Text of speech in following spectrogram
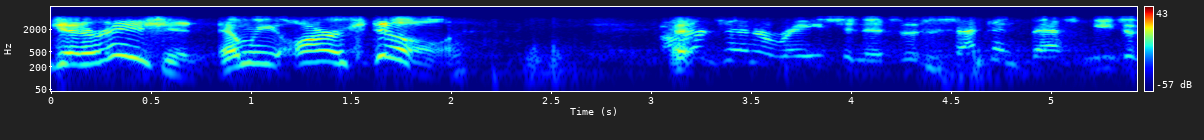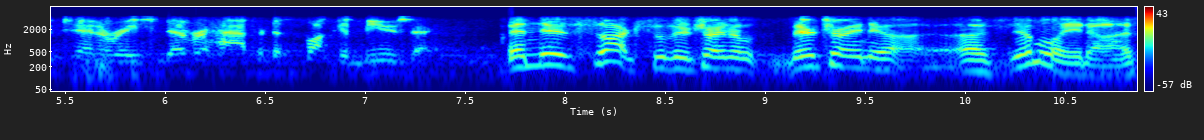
generation, and we are still. Our generation is the second best music generation to ever happened to fucking music. And theirs sucks, so they're trying to they're trying to uh, assimilate us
